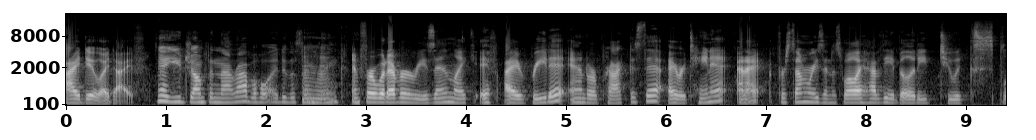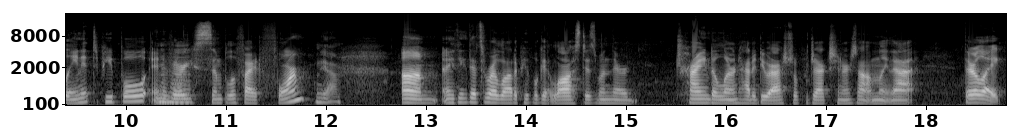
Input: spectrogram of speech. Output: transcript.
I do, I dive. Yeah, you jump in that rabbit hole. I do the same thing. And for whatever reason, like if I read it and or practice it, I retain it and I for some reason as well I have the ability to explain it to people in a very simplified form. Yeah. Um and I think that's where a lot of people get lost is when they're trying to learn how to do astral projection or something like that. They're like,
